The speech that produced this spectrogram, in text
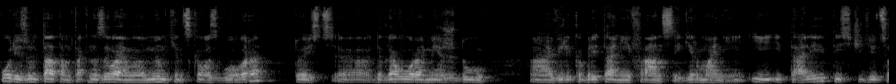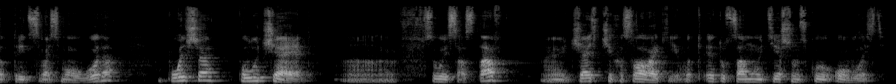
по результатам так называемого Мюнхенского сговора, то есть э, договора между а, Великобританией, Францией, Германией и Италией 1938 года, Польша получает э, в свой состав э, часть Чехословакии, вот эту самую Тешинскую область.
